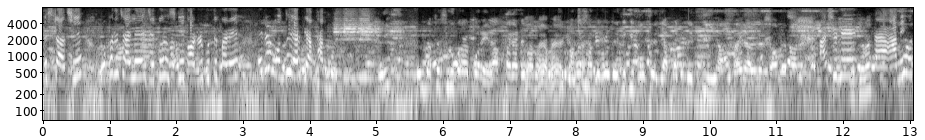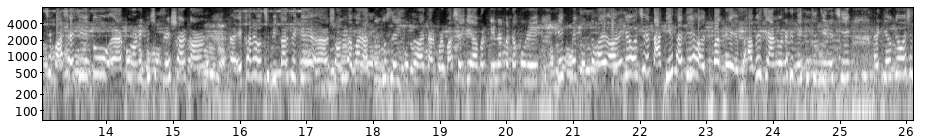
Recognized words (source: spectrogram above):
পেজটা আছে ওখানে চাইলে যে কোনো কেক অর্ডার করতে পারে এটার মধ্যেই আর কি থাকব। এই ব্যবসা শুরু করার পরে রাস্তাঘাটে আসলে আমি হচ্ছে বাসায় যেহেতু এখন অনেক বেশি প্রেশার কারণ এখানে হচ্ছে বিকাল থেকে আহ, সন্ধ্যা বা রাত পর্যন্ত সেল করতে হয় তারপরে বাসায় গিয়ে আবার কেনাকাটা করে কেক মেক করতে হয়। অনেকে হচ্ছে তাকিয়ে থাকে হয়তো বা ভাবে যে আমি ওনাকে দেখেছি চিনেছি। আর কেউ কেউ এসে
